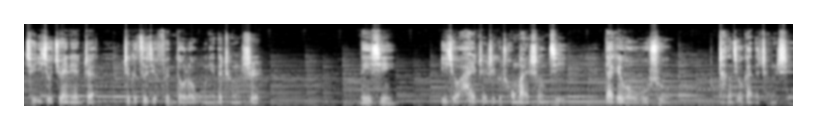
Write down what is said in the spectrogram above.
却依旧眷恋着这个自己奋斗了五年的城市，内心依旧爱着这个充满生机。带给我无数成就感的城市。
